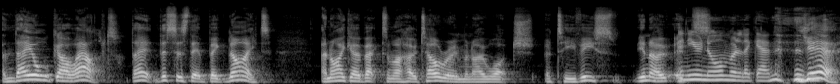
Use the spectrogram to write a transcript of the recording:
And they all go out. They, this is their big night. And I go back to my hotel room and I watch a TV, you know. And you're normal again. yeah,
